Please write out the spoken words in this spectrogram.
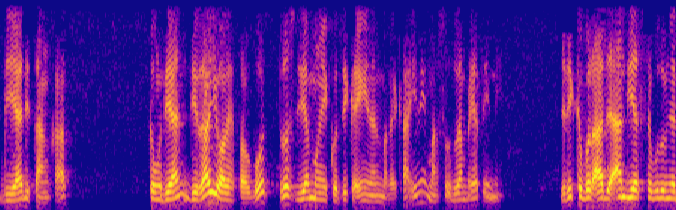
Dia ditangkap, kemudian dirayu oleh Togut, terus dia mengikuti keinginan mereka, ini masuk dalam ayat ini. Jadi keberadaan dia sebelumnya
